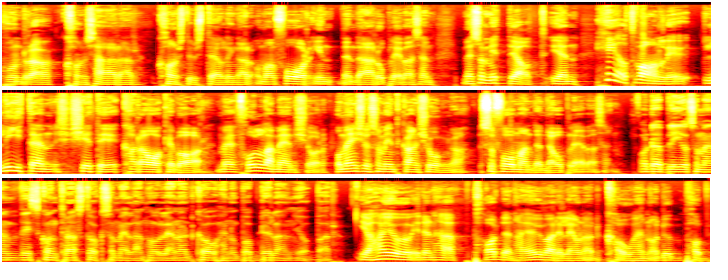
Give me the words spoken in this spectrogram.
100 konserter, konstutställningar och man får inte den där upplevelsen. Men så mitt i allt, i en helt vanlig, liten, shitty karaokebar med fulla människor och människor som inte kan sjunga, så får man den där upplevelsen. Och det blir ju som en viss kontrast också mellan hur Leonard Cohen och Bob Dylan jobbar. Jag har ju i den här podden har jag ju varit Leonard Cohen och du Bob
